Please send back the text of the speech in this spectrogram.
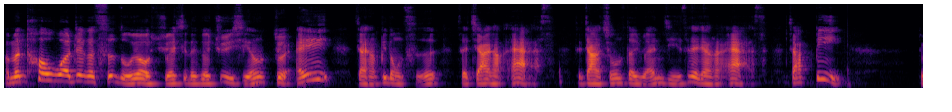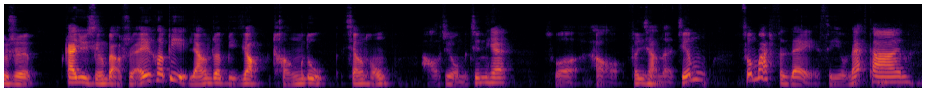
我们透过这个词组又学习了一个句型，就是 A 加上 be 动词，再加上 s，再加上形容词的原级，再加上 s。加 B，就是该句型表示 A 和 B 两者比较程度相同。好，这是我们今天所要分享的节目。So much for today. See you next time.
